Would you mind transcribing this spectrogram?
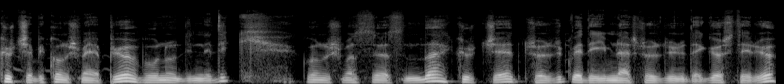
Kürtçe bir konuşma yapıyor. Bunu dinledik. Konuşma sırasında Kürtçe sözlük ve deyimler sözlüğünü de gösteriyor.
